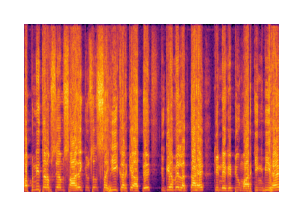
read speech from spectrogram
अपनी तरफ़ से हम सारे क्वेश्चन सही करके आते हैं, क्योंकि हमें लगता है कि नेगेटिव मार्किंग भी है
